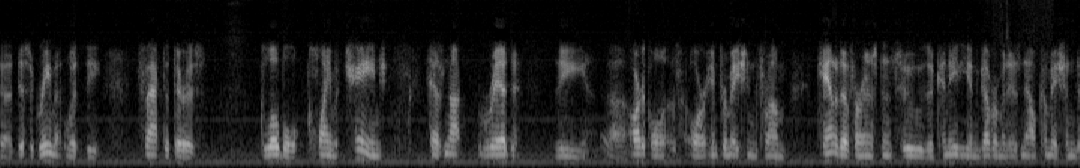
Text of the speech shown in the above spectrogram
uh, disagreement with the fact that there is global climate change has not read the uh, article or information from Canada, for instance, who the Canadian government is now commissioned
